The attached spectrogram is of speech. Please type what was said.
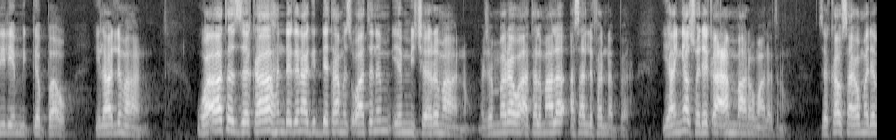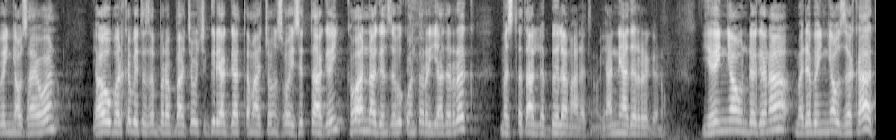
ሊል የሚገባው ይላል ማለት ነው። ወአተ ዘካህ እንደገና ግዴታ ምጽዋትንም የሚቸር ማለት ነው። መጀመሪያ ወአተል ማለ አሳልፈን ነበር። ያኛ ሶደቃ አማ ነው ማለት ነው። ዘካው ሳይሆን መደበኛው ሳይሆን ያው መርከብ የተሰበረባቸው ችግር ያጋጠማቸውን ሰዎች ስታገኝ ከዋና ገንዘብ ቆንጠር እያደረግ መስጠት አለብህ ለማለት ነው። ያን ያደረገ ነው። ይህኛው እንደገና መደበኛው ዘካት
